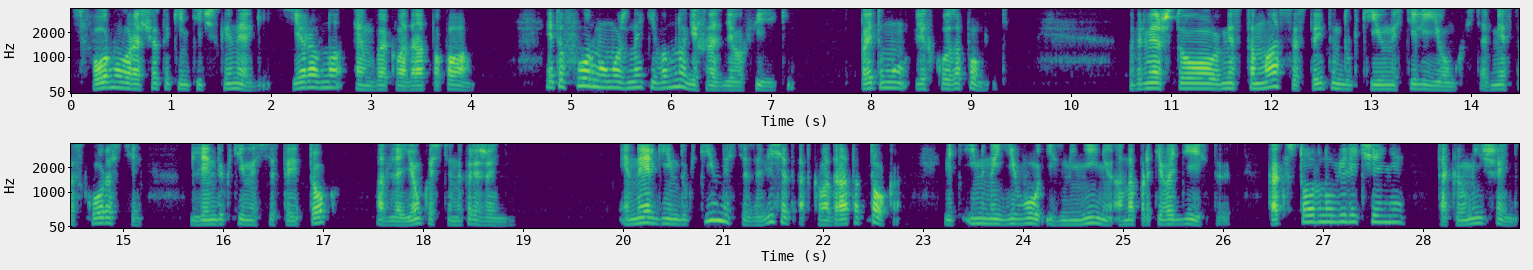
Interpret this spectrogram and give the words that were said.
с формулой расчета кинетической энергии E равно mv квадрат пополам. Эту формулу можно найти во многих разделах физики, поэтому легко запомнить. Например, что вместо массы стоит индуктивность или емкость, а вместо скорости для индуктивности стоит ток, а для емкости напряжение. Энергия индуктивности зависит от квадрата тока, ведь именно его изменению она противодействует, как в сторону увеличения, так и уменьшения.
